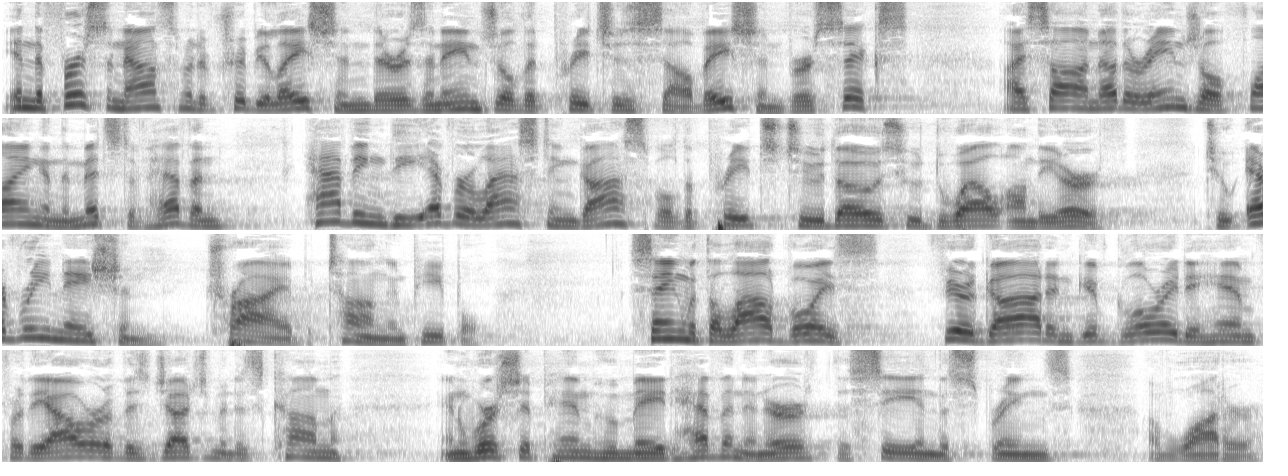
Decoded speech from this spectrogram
In the first announcement of tribulation, there is an angel that preaches salvation. Verse 6 I saw another angel flying in the midst of heaven, having the everlasting gospel to preach to those who dwell on the earth, to every nation tribe, tongue, and people, saying with a loud voice, Fear God and give glory to him, for the hour of his judgment is come, and worship him who made heaven and earth, the sea, and the springs of water.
